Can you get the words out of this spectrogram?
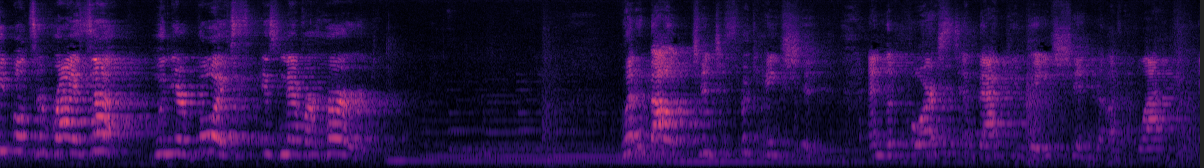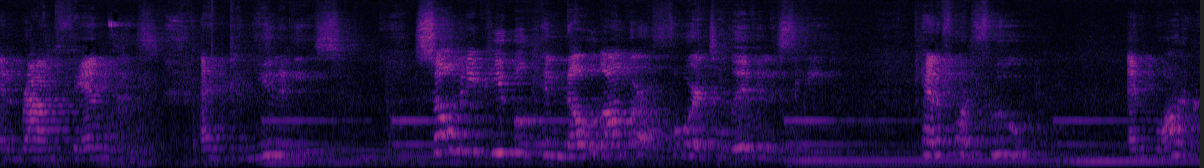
People to rise up when your voice is never heard. What about gentrification and the forced evacuation of black and brown families and communities? So many people can no longer afford to live in the city, can't afford food and water.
